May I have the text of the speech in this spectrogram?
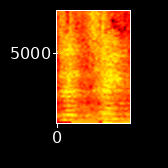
to take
